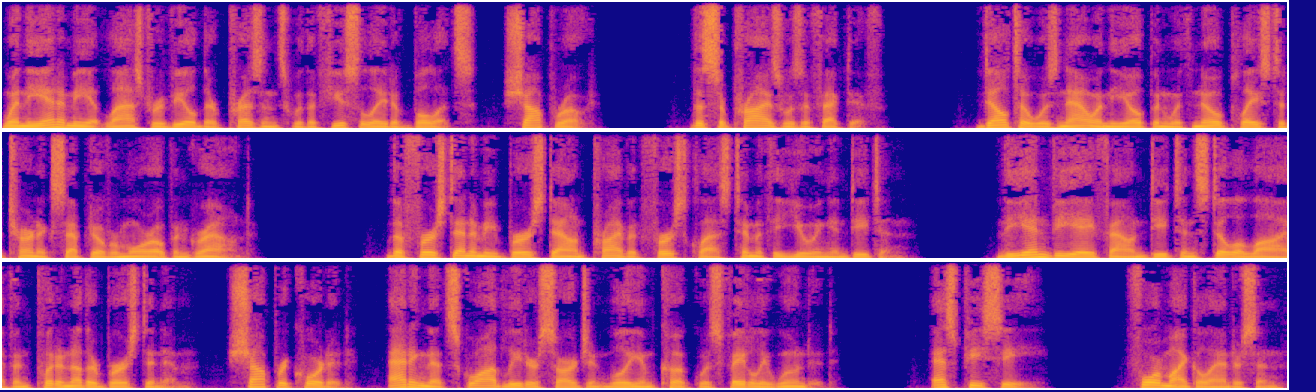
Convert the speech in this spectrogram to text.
when the enemy at last revealed their presence with a fusillade of bullets, Shop wrote. The surprise was effective. Delta was now in the open with no place to turn except over more open ground. The first enemy burst down Private First Class Timothy Ewing in Deaton. The NVA found Deaton still alive and put another burst in him, Shop recorded, adding that squad leader Sergeant William Cook was fatally wounded. SPC. 4 Michael Anderson,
